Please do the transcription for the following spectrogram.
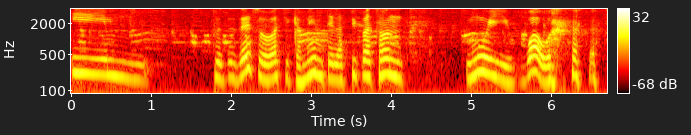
Y pues es eso, básicamente. Las pipas son muy wow.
